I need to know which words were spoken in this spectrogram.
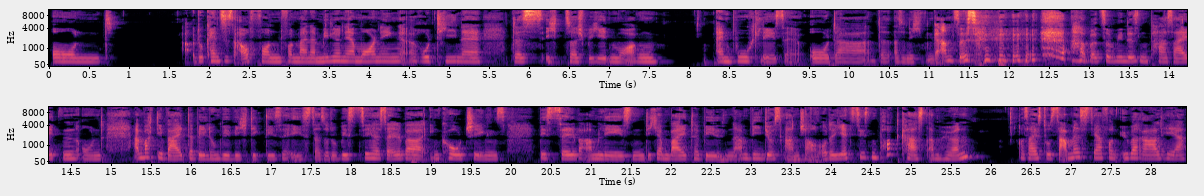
Und du kennst es auch von, von meiner Millionaire Morning Routine, dass ich zum Beispiel jeden Morgen ein Buch lese oder, also nicht ein ganzes, aber zumindest ein paar Seiten und einfach die Weiterbildung, wie wichtig diese ist. Also du bist sicher selber in Coachings, bist selber am Lesen, dich am Weiterbilden, am Videos anschauen oder jetzt diesen Podcast am Hören. Das heißt, du sammelst ja von überall her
